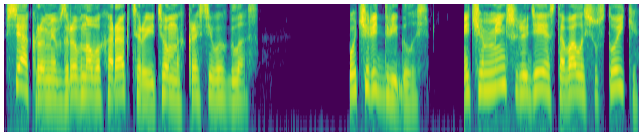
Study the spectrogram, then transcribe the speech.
Вся, кроме взрывного характера и темных красивых глаз. Очередь двигалась. И чем меньше людей оставалось у стойки,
